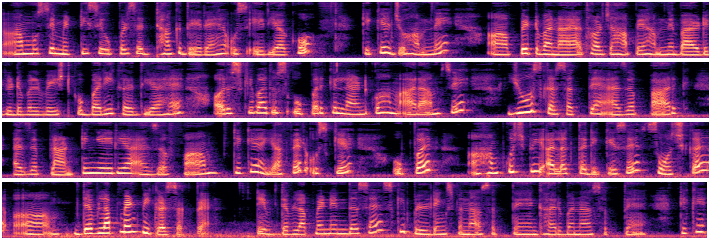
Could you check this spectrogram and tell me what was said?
हम उसे मिट्टी से ऊपर से ढक दे रहे हैं उस एरिया को, ठीक है? जो हमने पिट बनाया था और जहाँ पे हमने बायोडिग्रेडेबल वेस्ट को बरी कर दिया है और उसके बाद उस ऊपर के लैंड को हम आराम से यूज़ कर सकते हैं as a park as a planting area as a farm ठीक है? या फिर उसके ऊपर हम कुछ भी अलग तरीके से सोच कर डेवलपमेंट भी कर सकते हैं। डेवलपमेंट इन द सेंस कि बिल्डिंग्स बना सकते हैं, घर बना सकते हैं, ठीक है?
